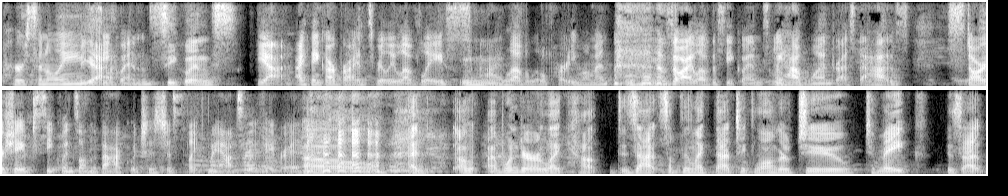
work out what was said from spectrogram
Personally, Yeah. sequins. Sequins. Yeah, I think our brides really love lace. Mm-hmm. I love a little party moment. so I love the sequins. We have one dress that has star shaped sequins on the back, which is just like my absolute favorite. Oh, and oh, I wonder, like, how does that something like that take longer to to make? Is that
